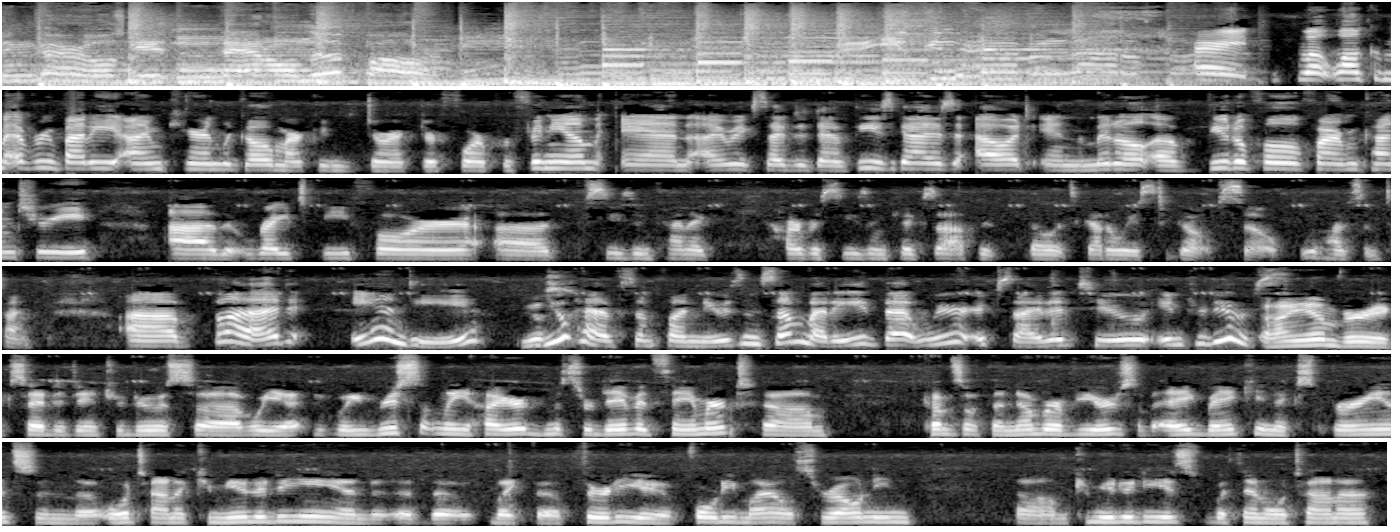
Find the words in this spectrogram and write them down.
and girls getting down on the farm. Right, well, welcome everybody. I'm Karen Legault, Marketing Director for Profinium, and I'm excited to have these guys out in the middle of beautiful farm country uh, right before uh, season kind of harvest season kicks off, though it's got a ways to go, so we'll have some time. Uh, but Andy, Yes. you have some fun news and somebody that we're excited to introduce. I am very excited to introduce. Uh, we we recently hired Mr. David Thamert. Um, comes with a number of years of ag banking experience in the Owatonna community and uh, the like the 30 or 40 mile surrounding um, communities within Owatonna.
